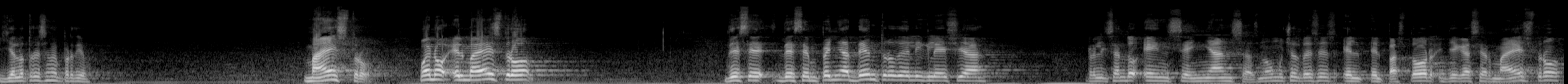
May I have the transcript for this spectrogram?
Y ya el otro día se me perdió. Maestro. Bueno, el maestro se desempeña dentro de la iglesia realizando enseñanzas, ¿no? Muchas veces el, el, pastor llega a ser maestro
